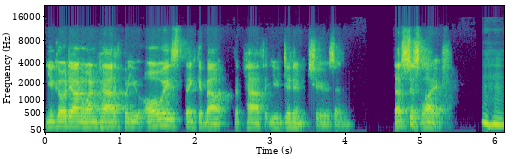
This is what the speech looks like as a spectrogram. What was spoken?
You go down one path, but you always think about the path that you didn't choose, and that's just life. Mm-hmm.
